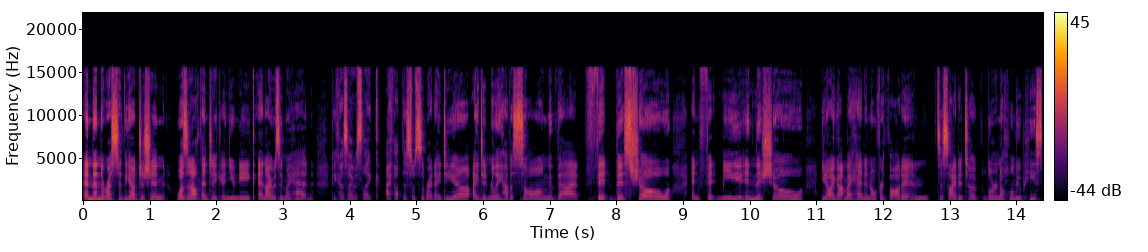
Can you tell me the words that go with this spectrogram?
And then the rest of the audition wasn't authentic and unique. And I was in my head because I was like, I thought this was the right idea. I didn't really have a song that fit this show and fit me in this show. You know, I got my head and overthought it and decided to learn a whole new piece.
